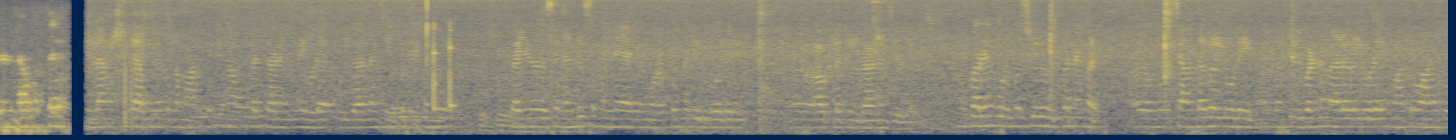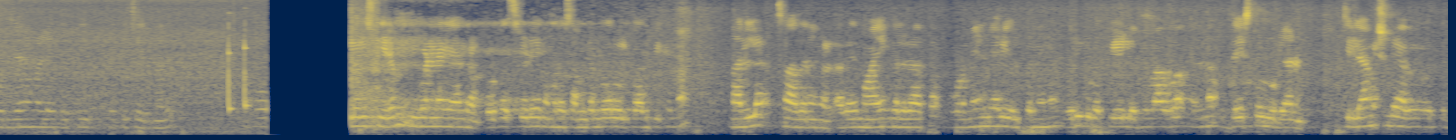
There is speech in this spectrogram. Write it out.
രണ്ടാമത്തെ ജില്ലാ മാർക്കറ്റിംഗ് ഔട്ട്ലെറ്റാണ് ഇന്ന് ഇവിടെ ഉദ്ഘാടനം ചെയ്യപ്പെട്ടിരിക്കുന്നത്. കഴിഞ്ഞ ദിവസം രണ്ട് ദിവസം മുന്നേ ആയിരുന്നു. മുഴക്കുന്നൽ ഇതുപോലൊരു ഔട്ട്ലെറ്റ് ഉദ്ഘാടനം ചെയ്തത്. നമുക്കറിയാം കുടുംബശ്രീയുടെ ഉൽപ്പന്നങ്ങൾ ചന്തകളിലൂടെയും മറ്റ് വിപണന മേളകളിലൂടെയും മാത്രമാണ് പൊതുജനങ്ങളിലേക്ക് എത്തി എത്തിച്ചേരുന്നത്. അപ്പോൾ ഒരു സ്ഥിരം വിപണന കേന്ദ്രം. കുടുംബശ്രീയുടെ നമ്മുടെ സംരംഭകർ ഉൽപ്പാദിപ്പിക്കുന്ന നല്ല സാധനങ്ങൾ അതായത് മായം കലരാത്ത ഗുണമേന്മേറിയ ഉൽപ്പന്നങ്ങൾ ഒരു കുടക്കയിൽ ലഭ്യമാകുക എന്ന ഉദ്ദേശത്തോടു കൂടിയാണ് ജില്ലാ മിഷന്റെ ആഭിമുഖ്യത്തിൽ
